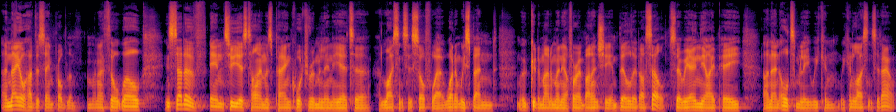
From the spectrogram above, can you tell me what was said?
and they all had the same problem. And I thought, well, instead of in two years' time as paying quarter of a million a year to license this software, why don't we spend a good amount of money off our own balance sheet and build it ourselves? So we own the IP, and then ultimately we can we can license it out.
